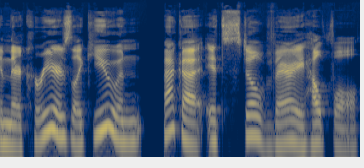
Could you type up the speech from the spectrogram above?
in their careers like you and Becca, it's still very helpful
